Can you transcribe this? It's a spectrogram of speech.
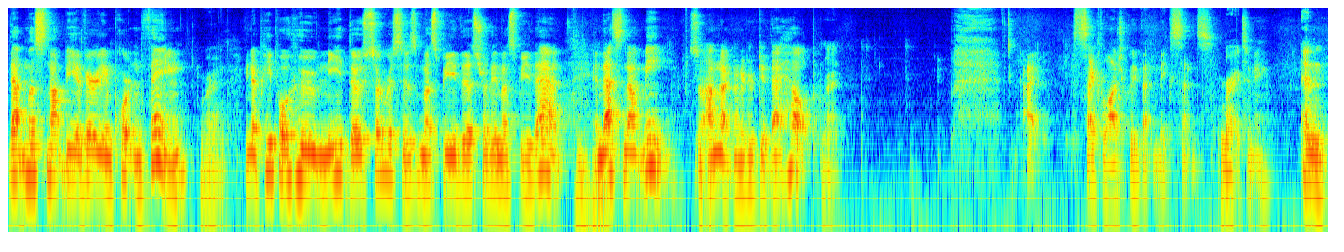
that must not be a very important thing. Right. You know, people who need those services must be this or they must be that, and that's not me. So I'm not going to go get that help. Right. I, psychologically, that makes sense Right. to me. And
